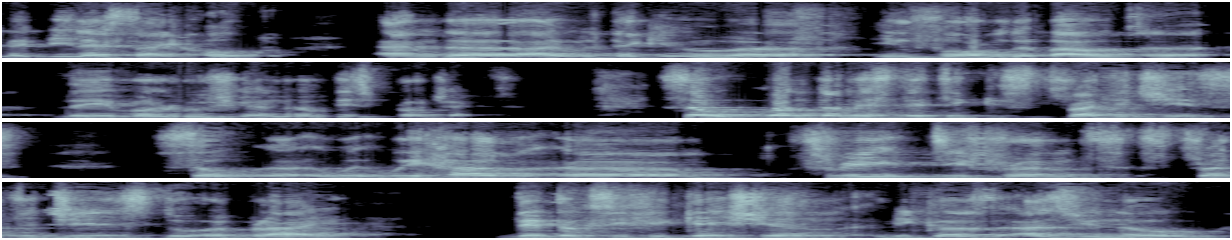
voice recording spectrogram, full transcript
maybe less, I hope. And uh, I will take you uh, informed about uh, the evolution of this project. So quantum aesthetic strategies. So we, we have uh, three different strategies to apply. Detoxification, because as you know,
